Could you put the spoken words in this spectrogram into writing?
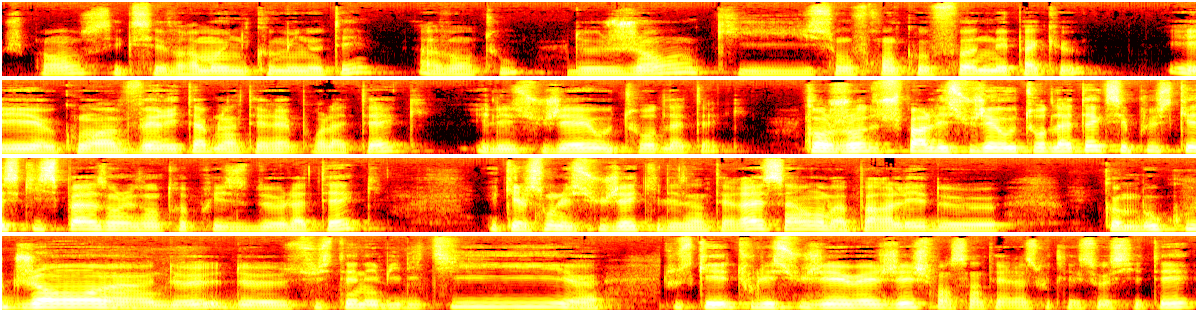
je pense, c'est que c'est vraiment une communauté, avant tout, de gens qui sont francophones, mais pas que, et euh, qui ont un véritable intérêt pour la tech et les sujets autour de la tech. Quand je, parle des sujets autour de la tech, c'est plus qu'est-ce qui se passe dans les entreprises de la tech et quels sont les sujets qui les intéressent. Hein. On va parler de comme beaucoup de gens, euh, de, de sustainability, euh, tout ce qui est tous les sujets ESG, je pense, intéressent toutes les sociétés.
